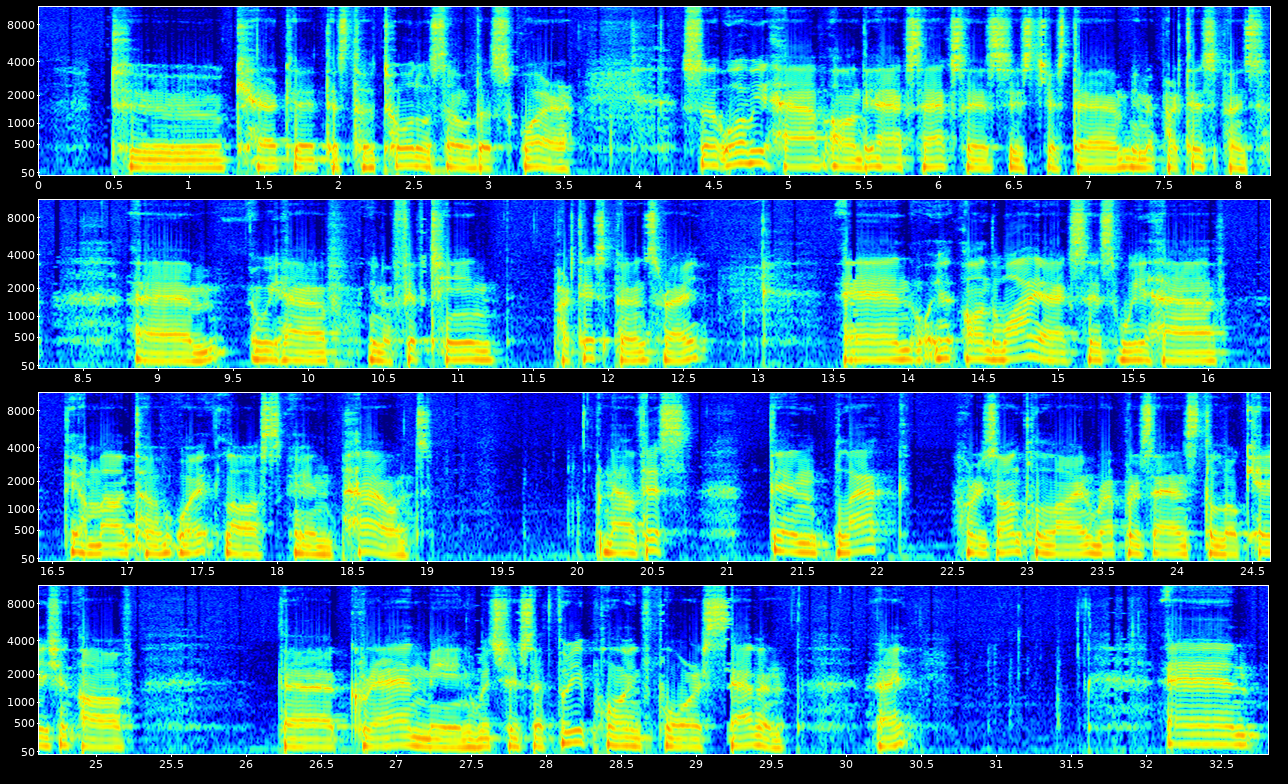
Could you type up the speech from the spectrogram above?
to calculate this total sum of the square. So what we have on the x-axis is just um, you know participants. Um, we have you know 15 participants, right? And on the y-axis we have the amount of weight loss in pounds. Now this thin black horizontal line represents the location of the grand mean, which is a 3.47 right? And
